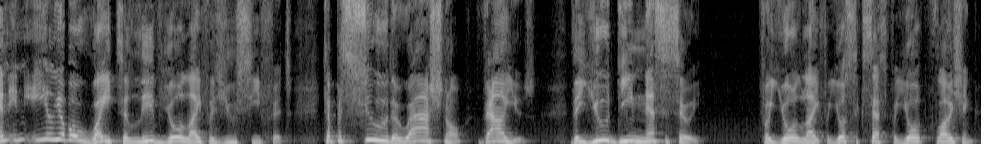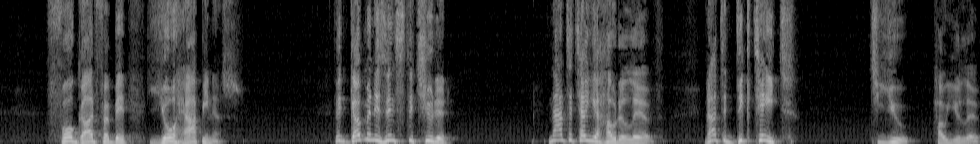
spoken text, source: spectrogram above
an inalienable right to live your life as you see fit, to pursue the rational values that you deem necessary for your life, for your success, for your flourishing, for God forbid, your happiness. The government is instituted not to tell you how to live, not to dictate to you how you live,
